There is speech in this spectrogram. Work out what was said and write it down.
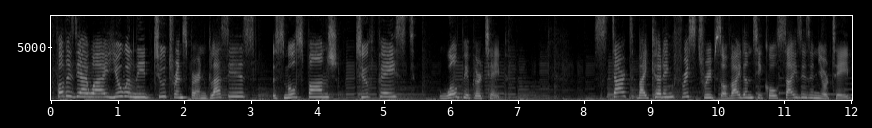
For this DIY, you will need two transparent glasses, a small sponge, toothpaste, wallpaper tape. Start by cutting three strips of identical sizes in your tape.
